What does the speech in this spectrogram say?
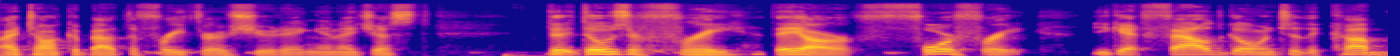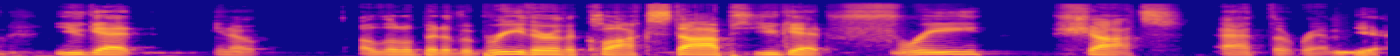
I talk about the free throw shooting, and I just th- those are free. They are for free. You get fouled going to the cup. You get you know a little bit of a breather. The clock stops. You get free shots at the rim. Yeah.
